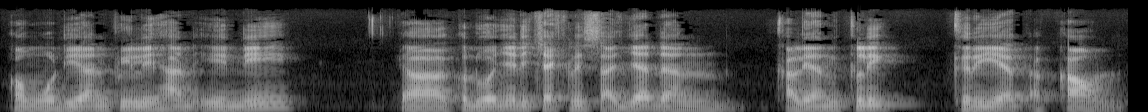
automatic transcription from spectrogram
Kemudian pilihan ini uh, keduanya di checklist saja dan kalian klik create account.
